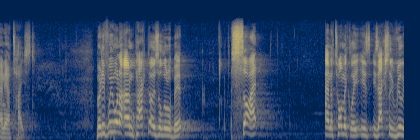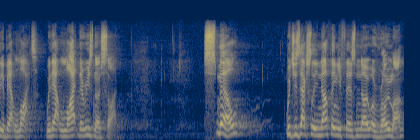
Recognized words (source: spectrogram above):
and our taste. But if we want to unpack those a little bit, sight anatomically is, is actually really about light. Without light, there is no sight. Smell, which is actually nothing if there's no aroma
